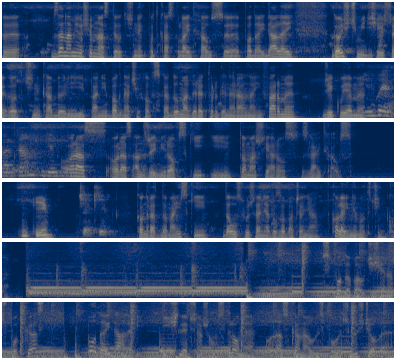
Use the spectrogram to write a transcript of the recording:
Za nami 18 odcinek podcastu Lighthouse Podaj Dalej. Gośćmi dzisiejszego odcinka byli pani Bogna Ciechowska-Duma, dyrektor generalna Infarmy. Dziękujemy. Dziękuję bardzo. Dziękuję. Oraz, oraz Andrzej Mirowski i Tomasz Jaros z Lighthouse. Dzięki. Dzięki. Konrad Domański. Do usłyszenia, do zobaczenia w kolejnym odcinku. Spodobał Ci się nasz podcast? Podaj dalej i śledź naszą stronę oraz kanały społecznościowe.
